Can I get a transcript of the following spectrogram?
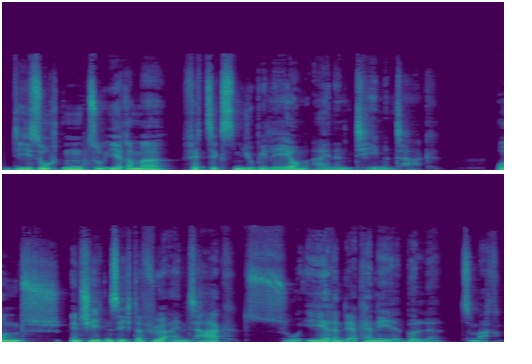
Die suchten zu ihrem 40. Jubiläum einen Thementag und entschieden sich dafür, einen Tag zu Ehren der Kanelbülle zu machen.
